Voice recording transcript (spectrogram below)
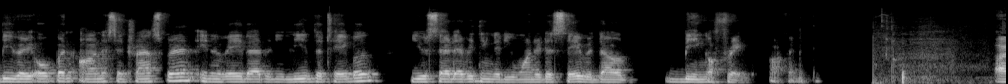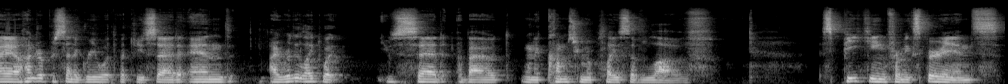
be very open, honest, and transparent in a way that when you leave the table, you said everything that you wanted to say without being afraid of anything. I 100% agree with what you said. And I really liked what you said about when it comes from a place of love. Speaking from experience,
